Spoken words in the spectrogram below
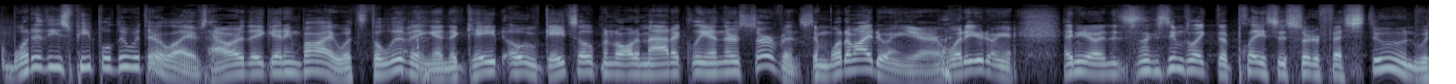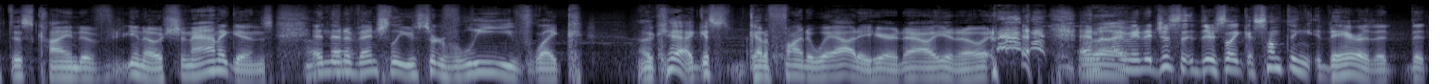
what do these people do with their lives? How are they getting by? What's the living? And the gate, oh, gates open automatically, and there's servants. And what am I doing here? What are you doing here? And you know, it's like, it seems like the place is sort of festooned with this kind of you know shenanigans. And then eventually you sort of leave like okay, I guess got to find a way out of here now, you know. and I mean, it just there's like something there that that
